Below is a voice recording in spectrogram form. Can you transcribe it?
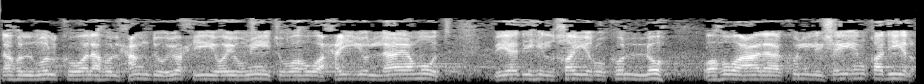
له الملك وله الحمد يحيي ويميت وهو حي لا يموت. بيده الخير كله وهو على كل شيء قدير.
